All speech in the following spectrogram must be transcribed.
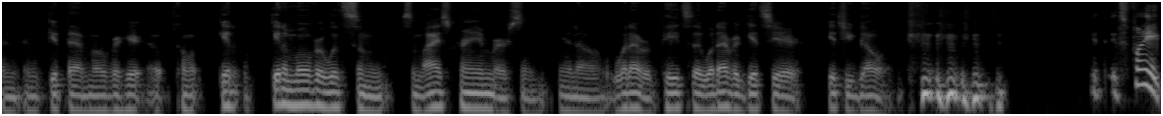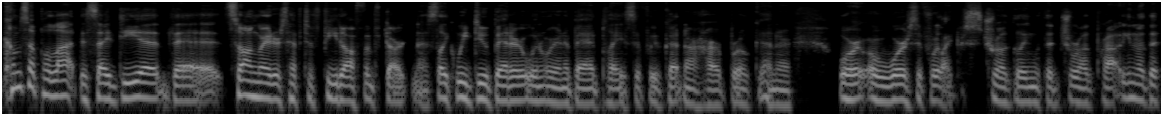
and and get them over here uh, come get get them over with some some ice cream or some you know whatever pizza whatever gets you gets you going It, it's funny. It comes up a lot. This idea that songwriters have to feed off of darkness. Like we do better when we're in a bad place, if we've gotten our heart broken, or, or, or worse, if we're like struggling with a drug problem. You know, the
